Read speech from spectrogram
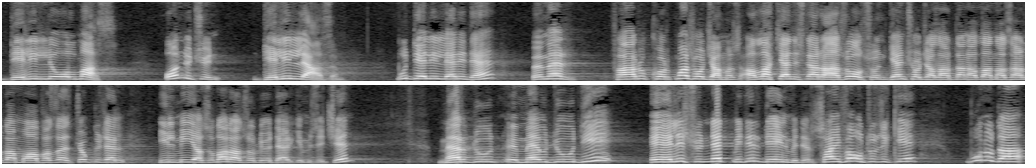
delilli olmaz. Onun için delil lazım. Bu delilleri de Ömer Faruk Korkmaz hocamız, Allah kendisine razı olsun, genç hocalardan Allah nazardan muhafaza et. Çok güzel ilmi yazılar hazırlıyor dergimiz için. Merdud, e, mevdudi ehli sünnet midir, değil midir? Sayfa 32. Bunu da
